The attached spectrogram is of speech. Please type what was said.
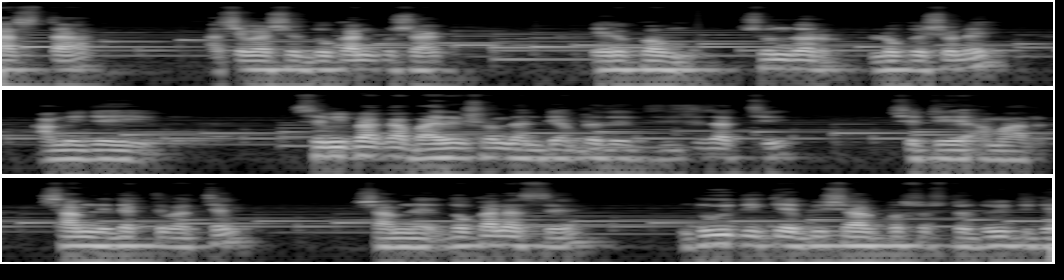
রাস্তা, আশেপাশে দোকান পোশাক, এরকম সুন্দর লোকেশনে আমি যেই সেমি পাকা বাইরের সন্ধানটি আপনাদের দিতে যাচ্ছি, সেটি আমার সামনে দেখতে পাচ্ছেন। সামনে দোকান আছে। দুই দিকে বিশাল প্রশস্ত দুই দিকে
